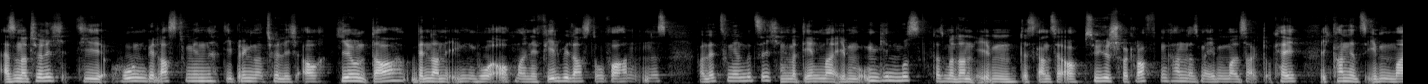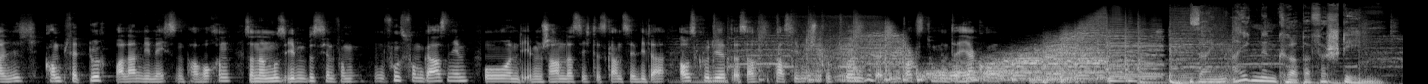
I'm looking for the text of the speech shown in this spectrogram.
Also natürlich, die hohen Belastungen, die bringen natürlich auch hier und da, wenn dann irgendwo auch mal eine Fehlbelastung vorhanden ist, Verletzungen mit sich, mit denen man eben umgehen muss, dass man dann eben das Ganze auch psychisch verkraften kann, dass man eben mal sagt, okay, ich kann jetzt eben mal nicht komplett durchballern die nächsten paar Wochen, sondern muss eben ein bisschen vom Fuß vom Gas nehmen und eben schauen, dass sich das Ganze wieder auskodiert, dass auch die passiven Strukturen wieder dem Wachstum hinterherkommen. Seinen eigenen Körper verstehen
